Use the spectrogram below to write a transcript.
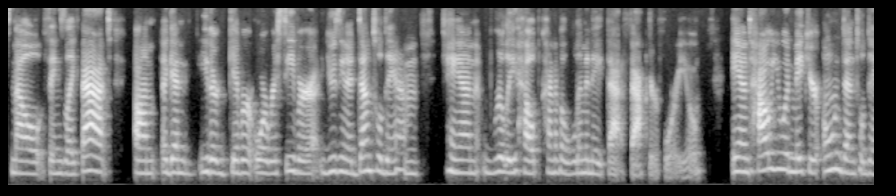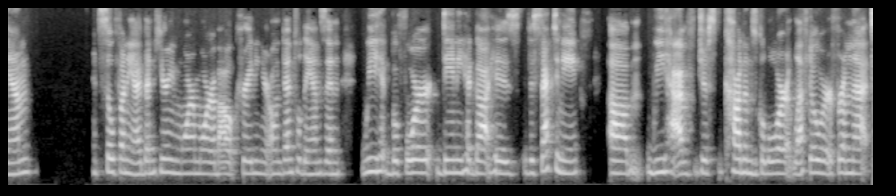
smell things like that um, again either giver or receiver using a dental dam can really help kind of eliminate that factor for you. And how you would make your own dental dam it's so funny. I've been hearing more and more about creating your own dental dams. And we, before Danny had got his vasectomy, um, we have just condoms galore left over from that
